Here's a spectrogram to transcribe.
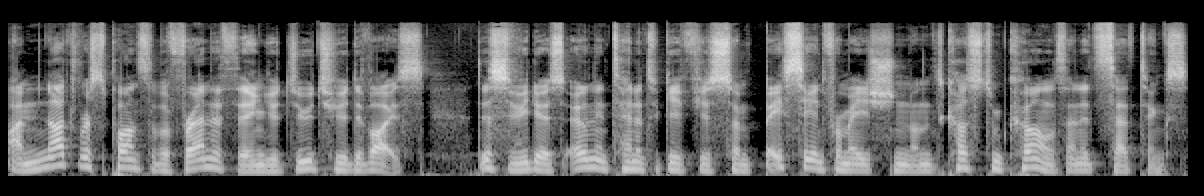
I'm not responsible for anything you do to your device. This video is only intended to give you some basic information on custom kernels and its settings.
